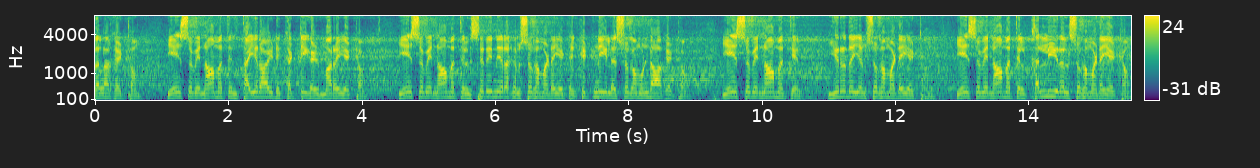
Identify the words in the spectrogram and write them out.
விலகட்டும். இயேசுவின் நாமத்தில் தைராய்டு கட்டிகள் மறையட்டும். இயேசுவின் நாமத்தில் சிறுநீரகம் சுகம் அடையட்டும் கிட்னியில் சுகம் உண்டாகட்டும். இயேசுவின் நாமத்தில் இருதயம் சுகம் அடையட்டும் இயேசுவின் நாமத்தில் கல்லீரல் சுகம் அடையட்டும்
